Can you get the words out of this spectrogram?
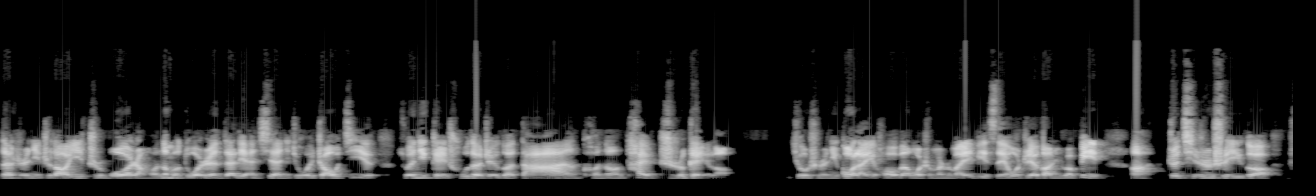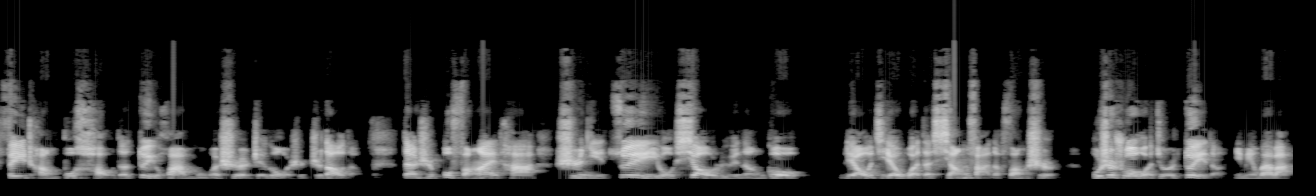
但是你知道，一直播，然后那么多人在连线，你就会着急，所以你给出的这个答案可能太直给了。就是你过来以后问我什么什么 A B C，我直接告诉你说 B 啊，这其实是一个非常不好的对话模式，这个我是知道的，但是不妨碍它是你最有效率能够了解我的想法的方式。不是说我就是对的，你明白吧？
